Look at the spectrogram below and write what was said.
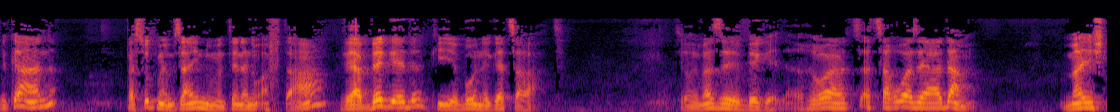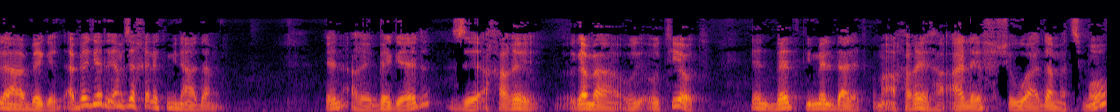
וכאן פסוק מ"ז הוא נותן לנו הפתעה, והבגד כי יהיה בו נגע צרעת. זאת אומרת, מה זה בגד? הצרוע זה האדם. מה יש לבגד? הבגד גם זה חלק מן האדם. כן? הרי בגד זה אחרי, גם האותיות, כן? ב' ג' ד', כלומר אחרי האלף, שהוא האדם עצמו,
